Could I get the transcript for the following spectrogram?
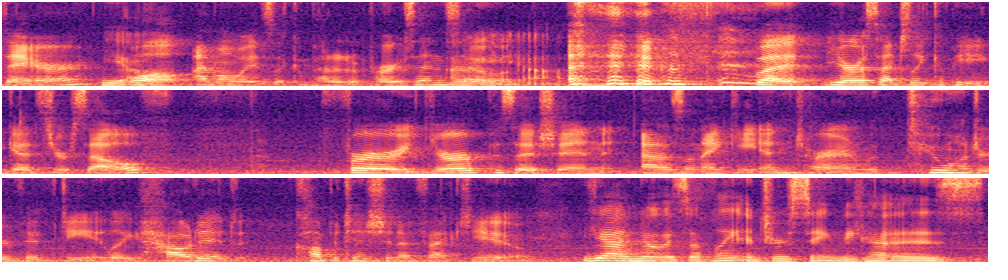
there. Yeah. Well, I'm always a competitive person, I so mean, yeah. but you're essentially competing against yourself. For your position as a Nike intern with 250, like how did competition affect you? Yeah, no, it's definitely interesting because,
